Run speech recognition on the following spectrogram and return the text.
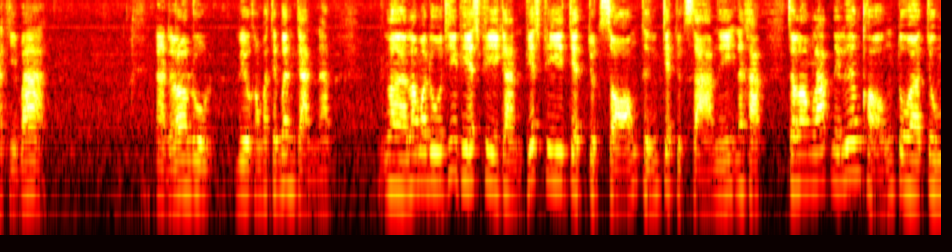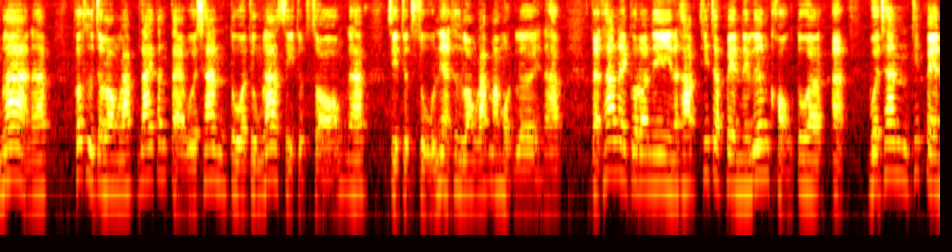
Akiba อะเดี๋ยวเราดู real compatible กันนะครับ เราเรามาดูที่ PHP กัน PHP 7.2 ถึง 7.3 นี้นะครับ จะรองรับในเรื่องของตัว Joomla นะครับ ก็คือจะรองรับได้ตั้งแต่เวอร์ชั่นตัว Joomla 4.2 นะครับ 4.0 เนี่ยคือรองรับมาหมดเลยนะครับ แต่ถ้าในกรณีนะครับที่จะเป็นในเรื่องของตัวอะเวอร์ชั่นที่เป็น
